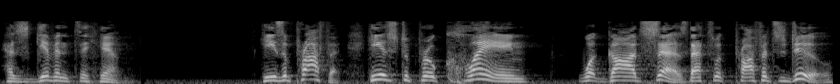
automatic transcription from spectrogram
has given to him. He's a prophet. He is to proclaim what God says. That's what prophets do.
